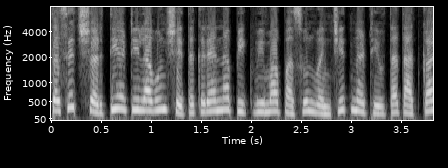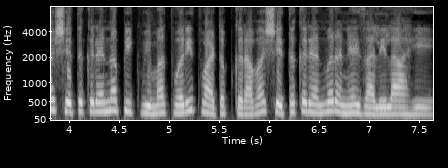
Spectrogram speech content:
तसेच शर्ती अटी लावून शेतकऱ्यांना पीक विमापासून वंचित न ठेवता तात्काळ शेतकऱ्यांना पीक विमा त्वरित वाटप करावा शेतकऱ्यांवर अन्याय झालेला आहे.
